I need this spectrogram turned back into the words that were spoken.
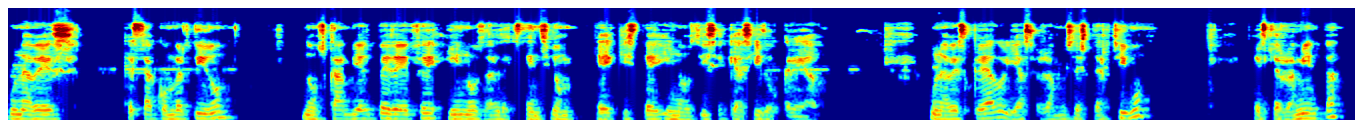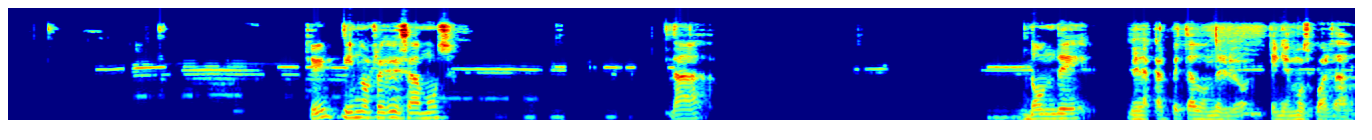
Una vez que está convertido, nos cambia el PDF y nos da la extensión TXT y nos dice que ha sido creado. Una vez creado, ya cerramos este archivo, esta herramienta, y nos regresamos a donde en la carpeta donde lo tenemos guardado.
